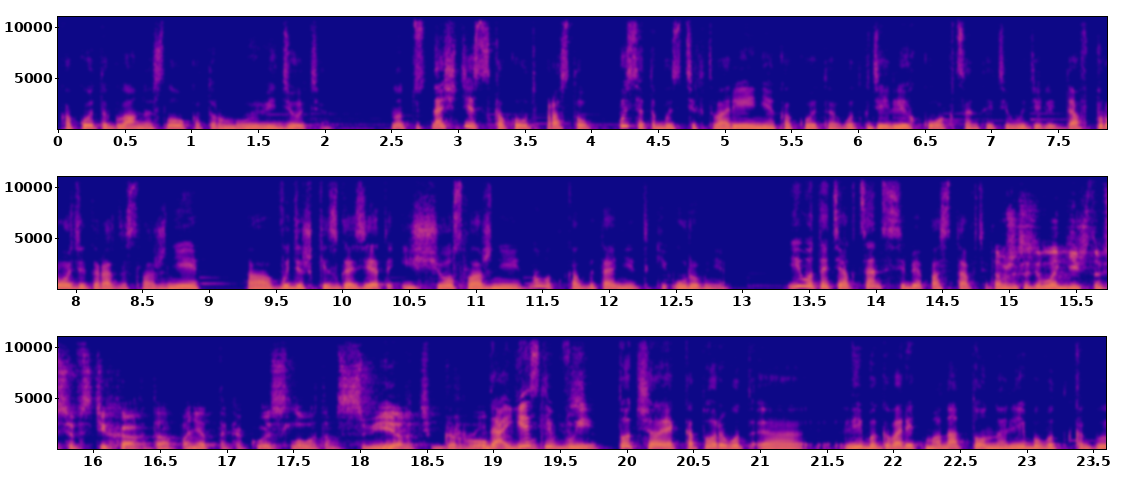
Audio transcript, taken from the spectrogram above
какое-то главное слово, к которому вы ведете. Ну, то есть начните с какого-то простого. Пусть это будет стихотворение какое-то, вот где легко акценты эти выделить. Да? В прозе гораздо сложнее, а в выдержке из газеты еще сложнее. Ну, вот как бы да, они такие уровни. И вот эти акценты себе поставьте. Там же, кстати, логично все в стихах, да, понятно, какое слово там смерть, гроб. Да, если вы тот человек, который вот э, либо говорит монотонно, либо вот как бы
